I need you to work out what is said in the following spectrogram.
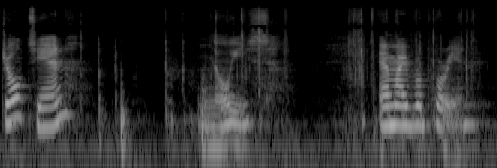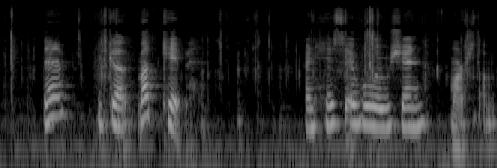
Jolteon, noise and my Vaporeon. Then we got Mudkip and his evolution Marshtomp.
